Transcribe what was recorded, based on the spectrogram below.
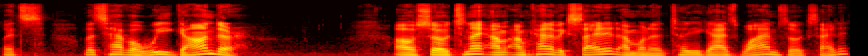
Let's let's have a wee gander. Oh, so tonight I'm, I'm kind of excited. I'm to tell you guys why I'm so excited.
